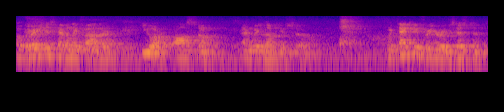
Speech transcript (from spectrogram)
Oh, gracious Heavenly Father, you are awesome, and we love you so. We thank you for your existence,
